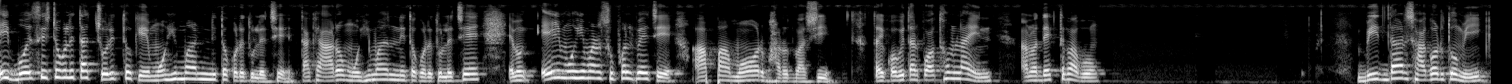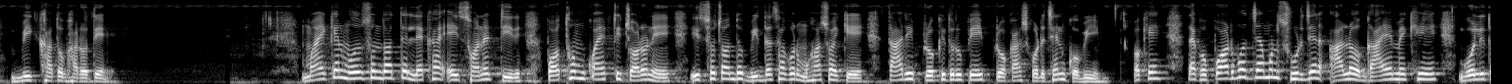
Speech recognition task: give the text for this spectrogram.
এই বৈশিষ্ট্যগুলি তার চরিত্রকে মহিমান্বিত করে তুলেছে, তাকে আরও মহিমান্বিত করে তুলেছে এবং এই মহিমার সুফল পেয়েছে আপা মর ভারতবাসী। তাই কবিতার প্রথম লাইন আমরা দেখতে পাবো, বিদ্যার সাগর তুমি বিখ্যাত ভারতে। মাইকেল মধুসূদন দত্তের লেখা এই সনেটটির প্রথম কয়েকটি চরণে ঈশ্বরচন্দ্র বিদ্যাসাগর মহাশয়কে তারই প্রকৃতরূপেই প্রকাশ করেছেন কবি। ওকে? দেখো, পর্বত যেমন সূর্যের আলো গায়ে মেখে গলিত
